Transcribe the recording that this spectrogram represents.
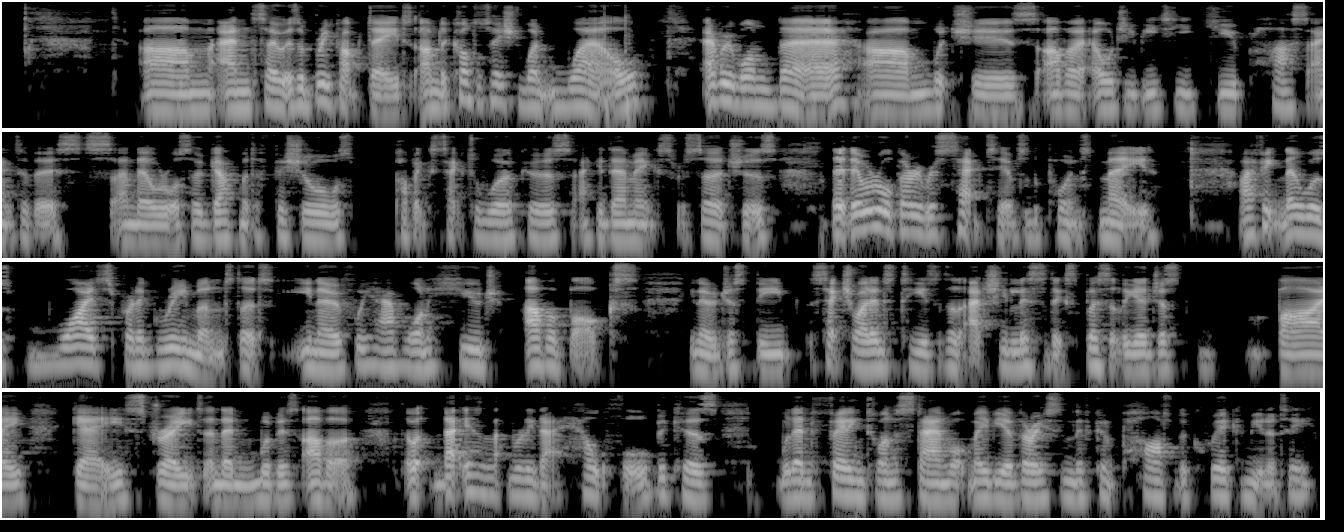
Um, and so, as a brief update, um, the consultation went well. Everyone there, um, which is other LGBTQ plus activists, and there were also government officials, public sector workers, academics, researchers, they, they were all very receptive to the points made. I think there was widespread agreement that, you know, if we have one huge other box, you know, just the sexual identities that are actually listed explicitly are just bi, gay, straight, and then with this other, that isn't really that helpful because we're then failing to understand what may be a very significant part of the queer community.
